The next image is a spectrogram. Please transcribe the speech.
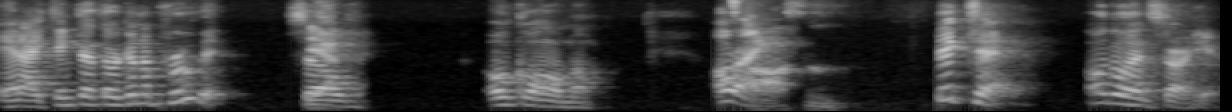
and I think that they're going to prove it. So, yeah. Oklahoma. All right, awesome. Big Ten. I'll go ahead and start here.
